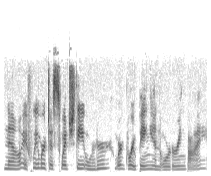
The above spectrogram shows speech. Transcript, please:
Now, if we were to switch the order, we're grouping and ordering by.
